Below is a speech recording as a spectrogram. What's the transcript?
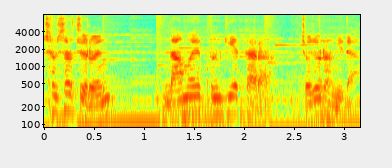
철사줄은 나무의 굵기에 따라 조절합니다.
